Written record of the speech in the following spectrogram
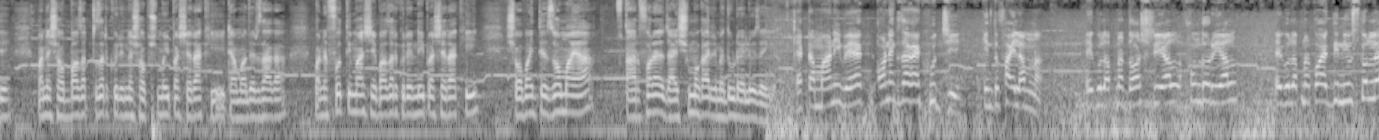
যে মানে সব বাজার টাজার করি না সব সময় পাশে রাখি। এটা আমাদের জায়গা। মানে প্রতি মাসে বাজার করে নেই পাশে রাখি। সবাইতে জমায়া, তারপরে যাই সময় গাড়ির মধ্যে উড়াই লয়ে যাই। একটা মানি ব্যাগ অনেক জায়গায় খুঁজছি, কিন্তু পাইলাম না। এগুলো আপনার দশ রিয়াল, পনেরো রিয়াল, এগুলো আপনার কয়েকদিন ইউজ করলে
